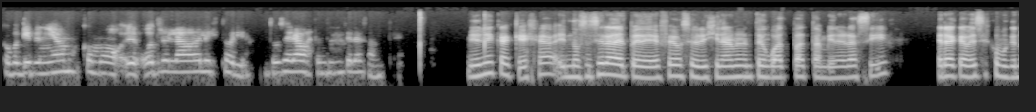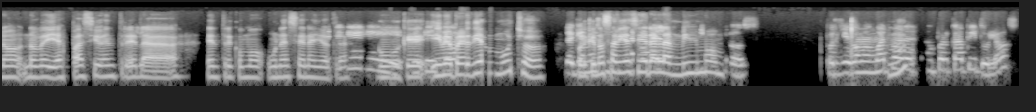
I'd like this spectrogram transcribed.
como que teníamos como el otro lado de la historia. Entonces era bastante interesante. Mi única queja, y no sé si era del PDF o si originalmente en Wattpad también era así, era que a veces como que no, no veía espacio entre la, entre como una escena y otra. Como Sí, que, porque y yo me perdía mucho, que porque no sabía si eran las mismas. porque como en Wattpad ¿Mm? están por capítulos,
